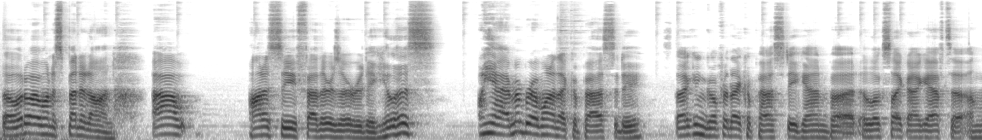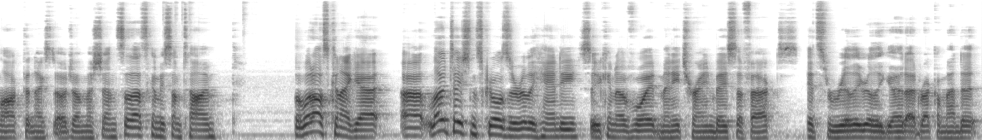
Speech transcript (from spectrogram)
So what do I want to spend it on? Uh, honestly, feathers are ridiculous. Oh yeah, I remember I wanted that capacity. So I can go for that capacity again, but it looks like I have to unlock the next dojo mission, so that's going to be some time. But what else can I get? Uh, levitation scrolls are really handy, so you can avoid many terrain-based effects. It's really, really good. I'd recommend it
